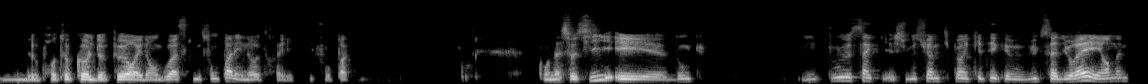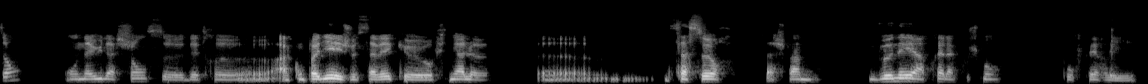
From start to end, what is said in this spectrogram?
de protocoles de peur et d'angoisse qui ne sont pas les nôtres et qu'il faut pas qu'on associe. Et donc, on peut je me suis un petit peu inquiété que, vu que ça durait et en même temps, on a eu la chance euh, d'être euh, accompagné et je savais que au final, euh, sa sœur, sage-femme, venait après l'accouchement pour faire les,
